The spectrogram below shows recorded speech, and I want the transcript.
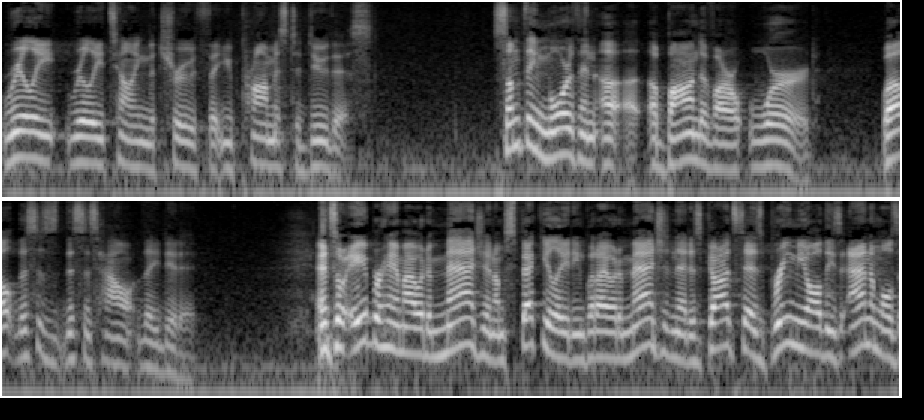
really, really telling the truth, that you promised to do this? Something more than a, a bond of our word. Well, this is, this is how they did it. And so, Abraham, I would imagine, I'm speculating, but I would imagine that as God says, Bring me all these animals,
